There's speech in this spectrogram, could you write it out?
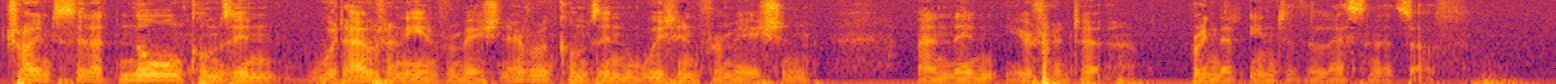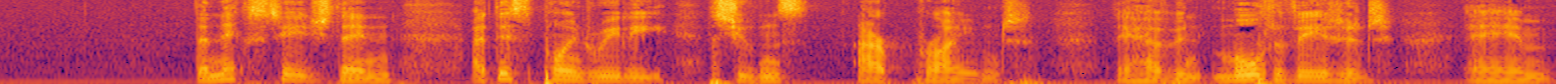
trying to say that no one comes in without any information. Everyone comes in with information and then you're trying to bring that into the lesson itself. The next stage then at this point really students are primed. They have been motivated. Um,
